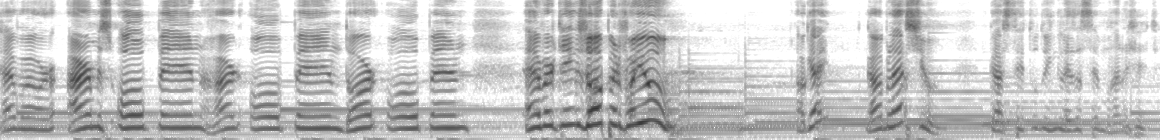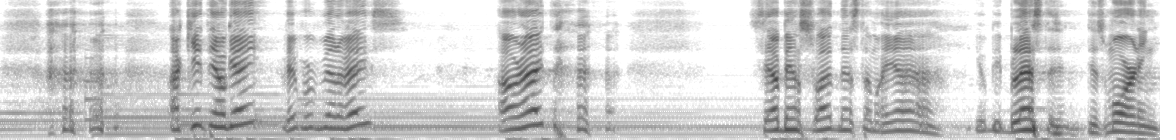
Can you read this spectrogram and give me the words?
have our arms open, heart open, door open. Everything's open for you. Ok? God bless you. Gastei tudo em inglês a semana, gente. Aqui tem alguém? Veio por primeira vez? All right? Ser abençoado nesta manhã. You'll be blessed this morning.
